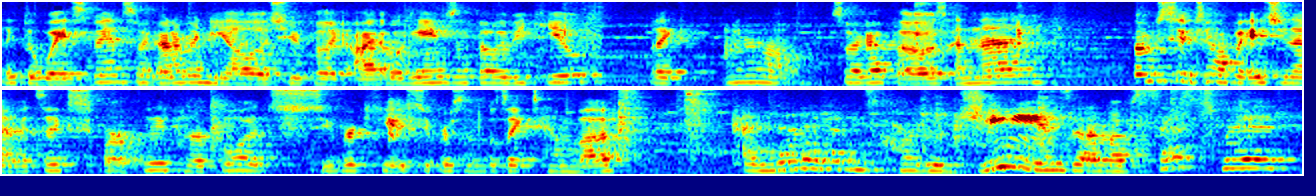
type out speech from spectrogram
like the waistband. So I got them in yellow too for like Iowa games. I thought would be cute. Like, I don't know. So I got those. And then swimsuit top at H&M. It's like sparkly purple. It's super cute, super simple. It's like 10 bucks. And then I got these cargo jeans that I'm obsessed with.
